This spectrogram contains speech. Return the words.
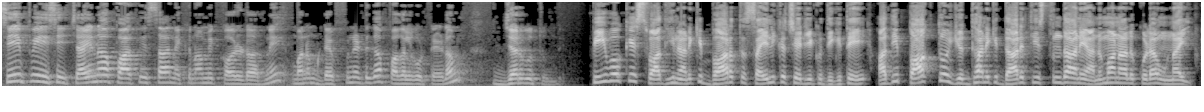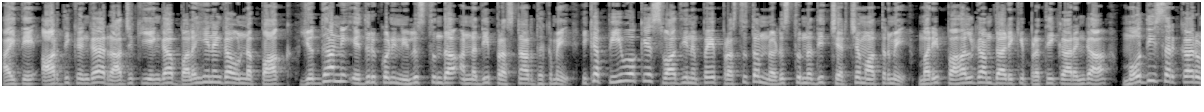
సిపిసి చైనా పాకిస్తాన్ ఎకనామిక్ కారిడార్ని మనం డెఫినెట్గా పగలగొట్టేయడం జరుగుతుంది. పీఓకే స్వాధీనానికి భారత సైనిక చర్యకు దిగితే అది పాక్తో యుద్ధానికి దారితీస్తుందా అనే అనుమానాలు కూడా ఉన్నాయి. అయితే ఆర్థికంగా రాజకీయంగా బలహీనంగా ఉన్న పాక్ యుద్ధాన్ని ఎదుర్కొని నిలుస్తుందా అన్నది ప్రశ్నార్థకమే. ఇక పీఓకే స్వాధీనంపై ప్రస్తుతం నడుస్తున్నది చర్చ మాత్రమే. మరి పహల్గాం దాడికి ప్రతీకారంగా మోదీ సర్కారు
